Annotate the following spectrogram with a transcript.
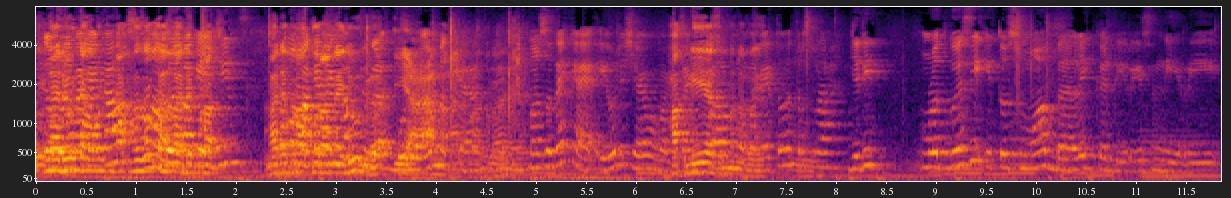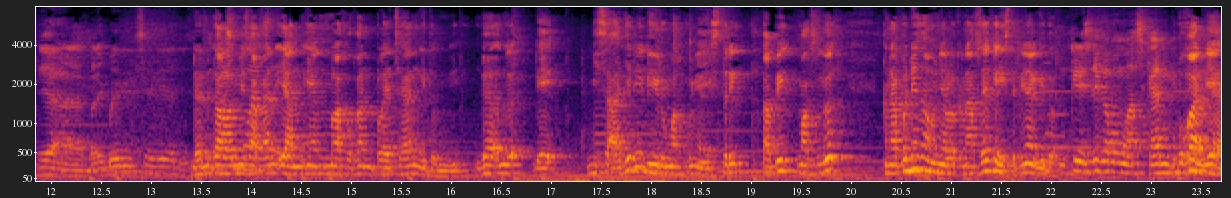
nggak ada boleh pakai undang- kaos, maksudnya kamu nggak boleh ada pakai jeans. nggak ada peraturannya juga. Iya, amat kan. Maksudnya kayak ya udah cewek mau pakai Hak dia sebenarnya. pakai itu terserah. Jadi menurut gue sih itu semua balik ke diri sendiri. ya balik-balik di sini aja dan kalau misalkan yang yang melakukan pelecehan gitu nggak nggak deh bisa aja dia di rumah punya istri tapi maksud gue kenapa dia nggak menyalurkan nafsunya ke istrinya gitu? Mungkin istrinya gak memuaskan gitu. Bukan ya.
